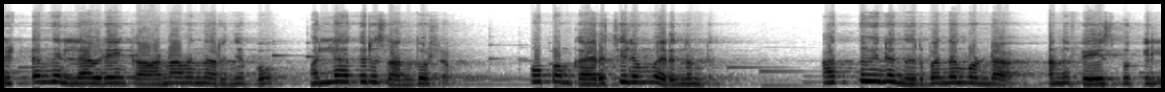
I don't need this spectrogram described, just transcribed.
പെട്ടെന്ന് എല്ലാവരെയും കാണാമെന്നറിഞ്ഞപ്പോ വല്ലാത്തൊരു സന്തോഷം. ഒപ്പം കരച്ചിലും വരുന്നുണ്ട്. അത്തുവിന്റെ നിർബന്ധം കൊണ്ടാ അന്ന് ഫേസ്ബുക്കിൽ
